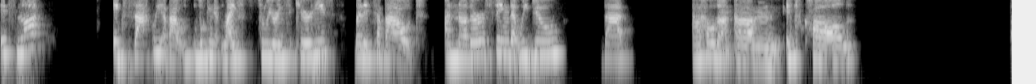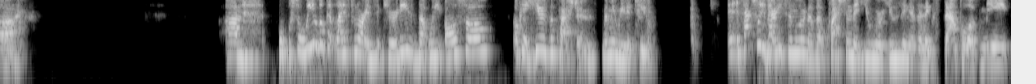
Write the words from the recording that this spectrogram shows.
it's not exactly about looking at life through your insecurities, but it's about another thing that we do that uh, hold on um, it's called uh, um, so we look at life through our insecurities but we also okay here's the question let me read it to you it's actually very similar to the question that you were using as an example of me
